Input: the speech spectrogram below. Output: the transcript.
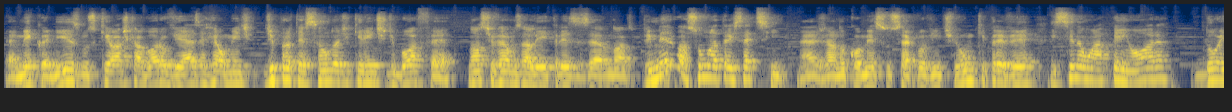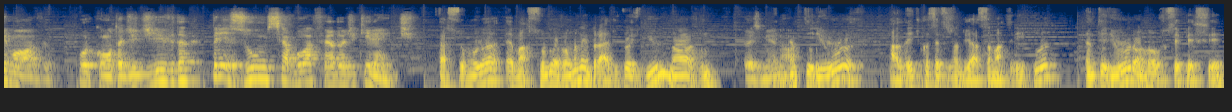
é, mecanismos que eu acho que agora o viés é realmente de proteção do adquirente de boa-fé. Nós tivemos a Lei 1309, primeiro a súmula 375, né, já no começo do século XXI, que prevê que se não há penhora do imóvel por conta de dívida, presume-se a boa-fé do adquirente. A súmula é uma súmula, vamos lembrar, de 2009. 2009. Anterior à Lei de Concentração de Atos da Matrícula, anterior ao novo CPC,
